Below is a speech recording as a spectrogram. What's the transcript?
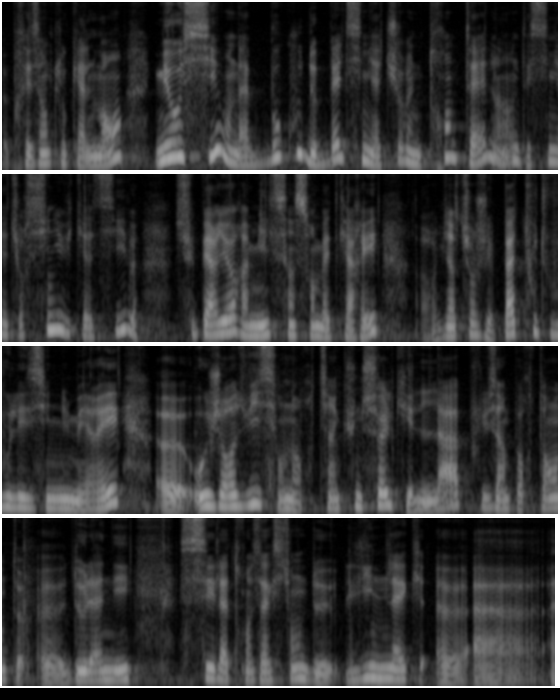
euh, présentes localement. Mais aussi, on a beaucoup de belles signatures, une trentaine, hein, des signatures significatives supérieures à 1500 mètres carrés. Alors, bien sûr, je ne vais pas toutes vous les énumérer. Aujourd'hui, si on n'en retient qu'une seule, qui est la plus importante de l'année, c'est la transaction de l'INLEC à, à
